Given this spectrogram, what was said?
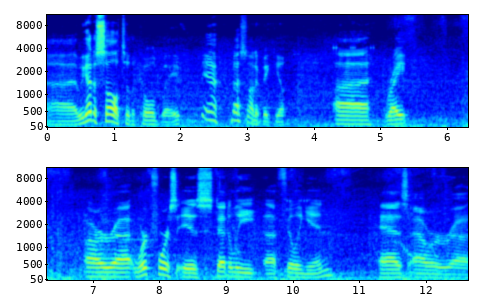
Uh, we got a solid to the cold wave. Yeah, that's not a big deal. Uh, right. Our uh, workforce is steadily uh, filling in as our uh,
